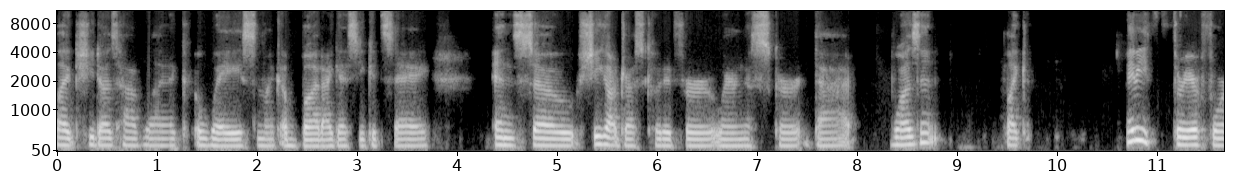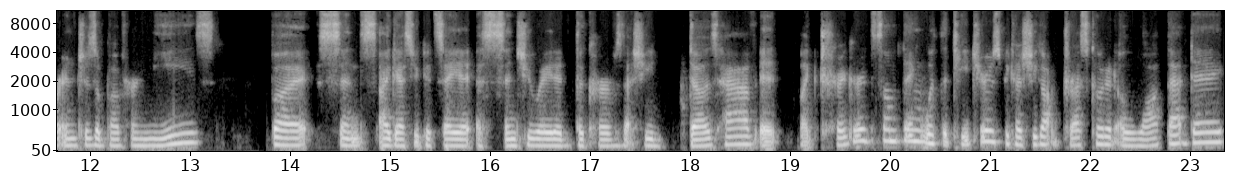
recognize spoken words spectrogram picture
Like she does have like a waist and like a butt i guess you could say. And so she got dress coded for wearing a skirt that wasn't like maybe three or four inches above her knees but since i guess you could say it accentuated the curves that she does have it like triggered something with the teachers because she got dress coded a lot that day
